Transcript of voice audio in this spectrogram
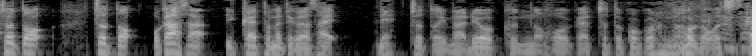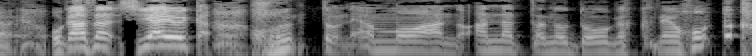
ちょっと、ちょっと、お母さん、一回止めてください。ね、ちょっと今、りょうくんの方が、ちょっと心の方が落ち着かない。お母さん、試合をいか、ほんとね、もうあの、あなたの動画ね、ほんと可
